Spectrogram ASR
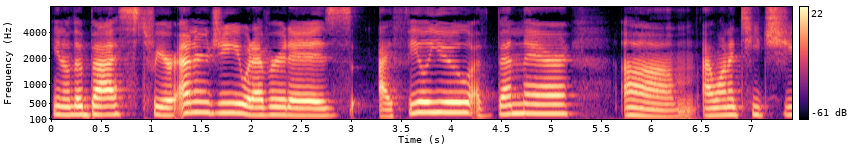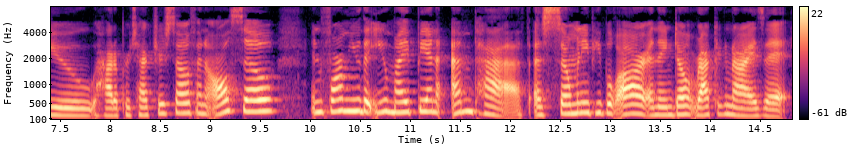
you know, the best for your energy, whatever it is. I feel you, I've been there. Um, I want to teach you how to protect yourself and also inform you that you might be an empath, as so many people are, and they don't recognize it.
